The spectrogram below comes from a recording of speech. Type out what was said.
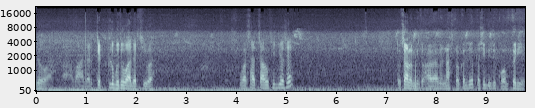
જો વાદળ, કેટલું બધું વાદળ થયું વરસાદ ચાલુ થઈ ગયો છે. તો ચાલો મિત્રો, હવે અમે નાસ્તો કરી લઈએ, પછી બીજું કોમ કરીએ.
